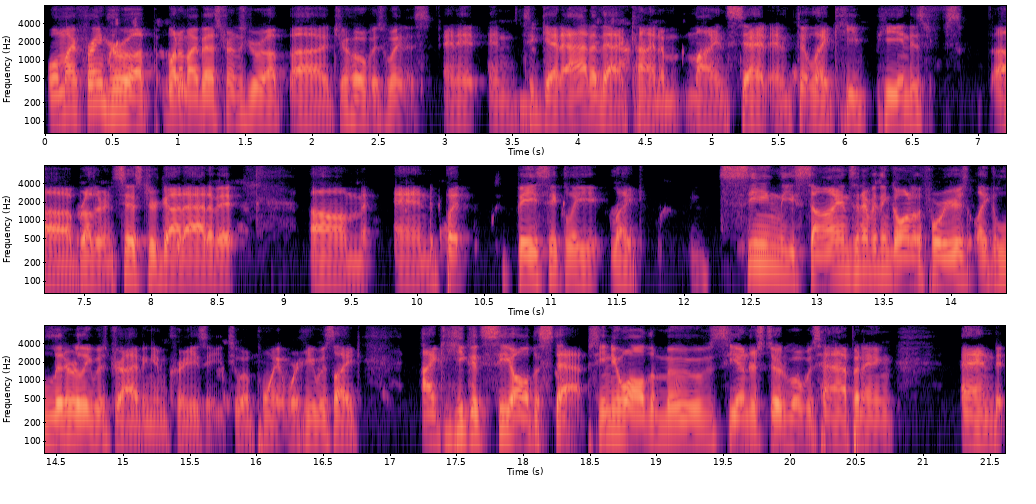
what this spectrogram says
Well, my friend grew up. One of my best friends grew up uh, Jehovah's Witness, and it and to get out of that kind of mindset, and like he he and his uh, brother and sister got out of it, um, and but basically like seeing these signs and everything going on the four years, like literally was driving him crazy to a point where he was like, like he could see all the steps, he knew all the moves, he understood what was happening, and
